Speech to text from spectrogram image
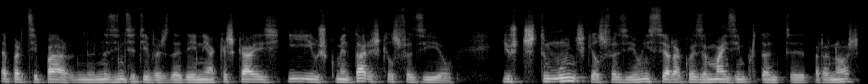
a participar nas iniciativas da DNA Cascais e os comentários que eles faziam e os testemunhos que eles faziam, isso era a coisa mais importante para nós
